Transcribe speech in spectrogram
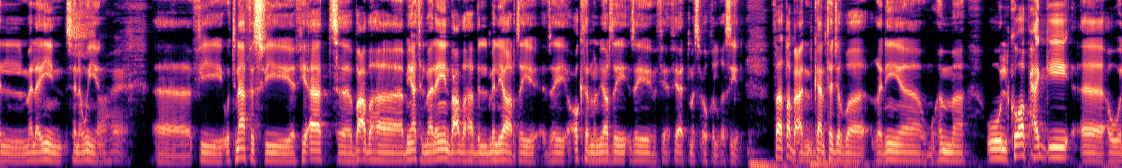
الملايين سنويا صحيح آه، في وتنافس في فئات آه، بعضها مئات الملايين بعضها بالمليار زي زي أكثر من مليار زي زي فئة مسحوق الغسيل فطبعا كانت تجربة غنية ومهمة والكوب حقي آه، أو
